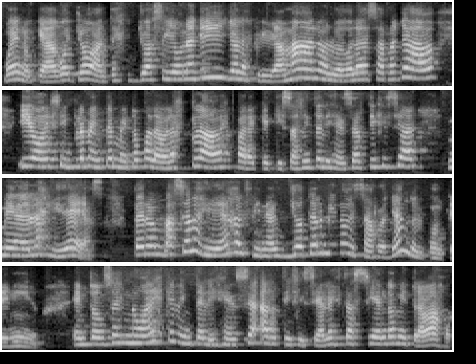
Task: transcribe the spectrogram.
Bueno, ¿qué hago yo? Antes yo hacía una grilla, la escribía a mano, luego la desarrollaba y hoy simplemente meto palabras claves para que quizás la inteligencia artificial me dé las ideas. Pero en base a las ideas al final yo termino desarrollando el contenido. Entonces no es que la inteligencia artificial está haciendo mi trabajo,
